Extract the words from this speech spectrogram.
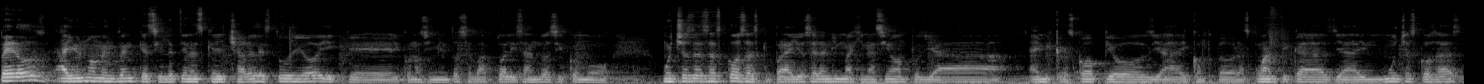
Pero hay un momento en que sí le tienes que echar el estudio y que el conocimiento se va actualizando, así como muchas de esas cosas que para ellos eran imaginación, pues ya hay microscopios, ya hay computadoras cuánticas, ya hay muchas cosas.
